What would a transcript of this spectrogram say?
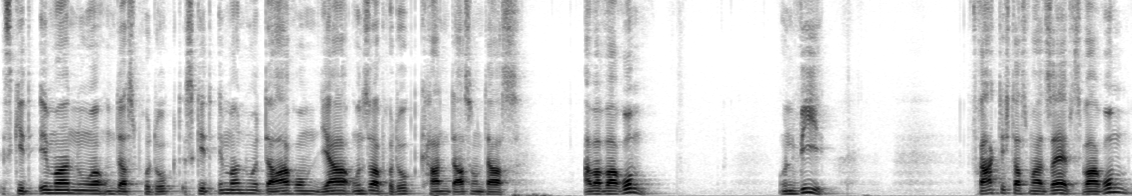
es geht immer nur um das Produkt. Es geht immer nur darum, ja, unser Produkt kann das und das. Aber warum? Und wie? Frag dich das mal selbst. Warum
